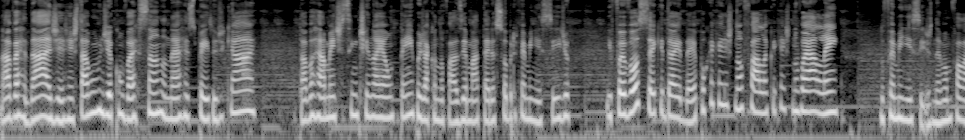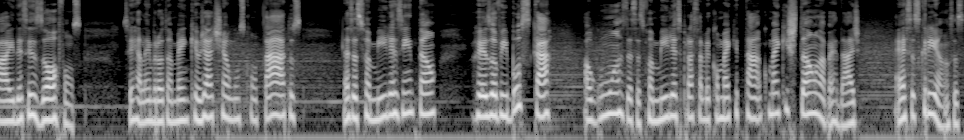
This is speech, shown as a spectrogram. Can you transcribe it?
na verdade, a gente estava um dia conversando, né, a respeito de que, ah, estava realmente sentindo aí há um tempo, já que eu não fazia matéria sobre feminicídio, e foi você que deu a ideia. Por que, que a gente não fala, por que, que a gente não vai além do feminicídio, né? Vamos falar aí desses órfãos. Você relembrou também que eu já tinha alguns contatos dessas famílias e então eu resolvi buscar algumas dessas famílias para saber como é que tá, como é que estão, na verdade, essas crianças.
